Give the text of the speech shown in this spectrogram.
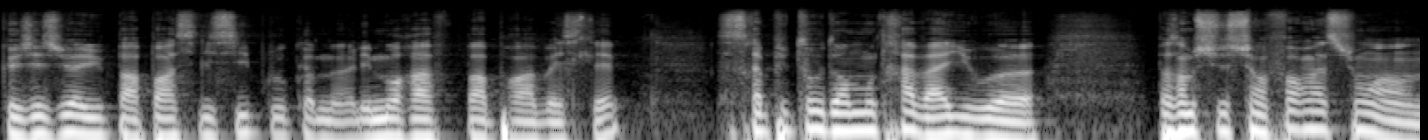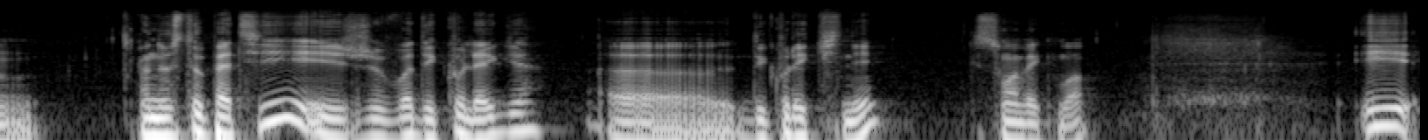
que Jésus a eu par rapport à ses disciples ou comme les Moraves par rapport à Wesley, ce serait plutôt dans mon travail où, par exemple, je suis en formation en, en ostéopathie et je vois des collègues, des collègues kinés qui sont avec moi. Et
